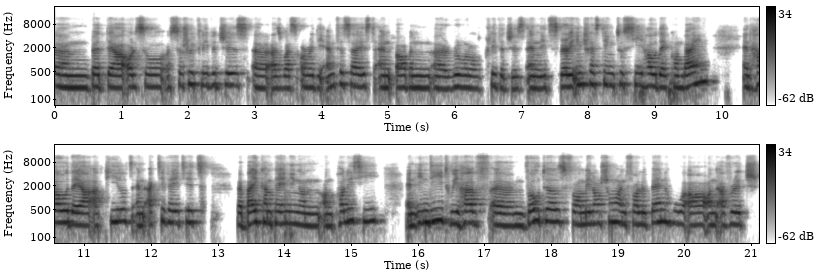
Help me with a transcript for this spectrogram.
um, but there are also social cleavages, uh, as was already emphasized, and urban uh, rural cleavages. And it's very interesting to see how they combine and how they are appealed and activated by campaigning on, on policy and indeed, we have um, voters for Mélenchon and for Le Pen who are on average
